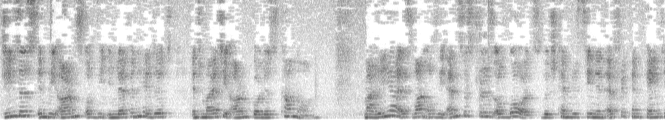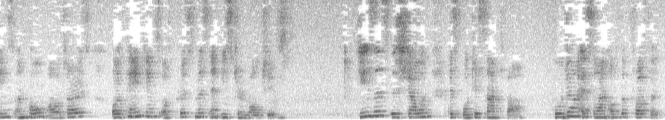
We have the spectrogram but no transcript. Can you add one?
Jesus in the arms of the eleven-headed and multi-armed goddess Kannon. Maria as one of the ancestors of gods, which can be seen in African paintings on home altars or paintings of Christmas and Easter motifs. Jesus is shown as Bodhisattva, Buddha as one of the prophets.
